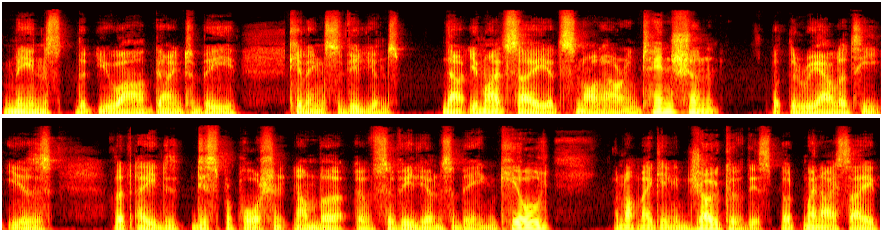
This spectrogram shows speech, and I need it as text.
means that you are going to be killing civilians. Now, you might say it's not our intention. But the reality is that a disproportionate number of civilians are being killed. I'm not making a joke of this, but when I say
